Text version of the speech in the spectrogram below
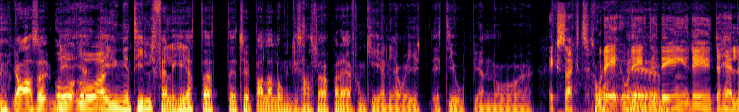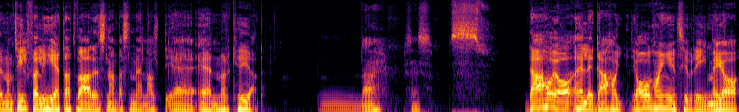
Ja, alltså det, Och- och- det är ju ingen tillfällighet att eh, typ alla långdistanslöpare är från Kenya och Et- Etiopien och... exakt. Så, och det, och det, är inte, det, är, det är inte heller någon tillfällighet att världens snabbaste män alltid är, är en mörkhyad. Mm, nej, precis. Där har jag, eller där har, jag har ingen teori, men jag,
